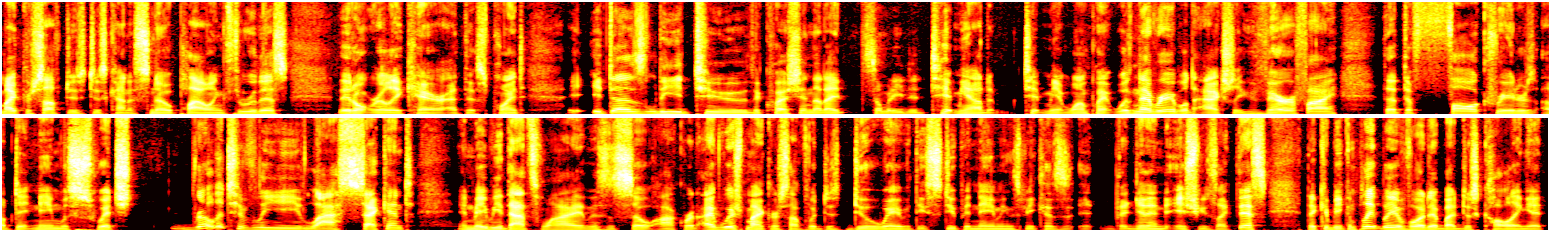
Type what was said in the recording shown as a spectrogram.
Microsoft is just kind of snow plowing through this. They don't really care at this point. It does lead to the question that I somebody did tip me out tip me at one point was never able to actually verify that the fall creators update name was switched relatively last second and maybe that's why this is so awkward i wish microsoft would just do away with these stupid namings because it, they get into issues like this that could be completely avoided by just calling it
